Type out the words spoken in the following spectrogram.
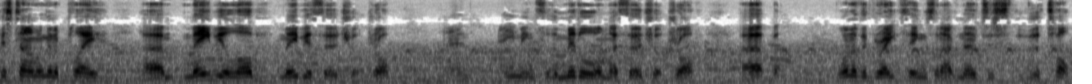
this time I'm going to play um, maybe a lob, maybe a third shot drop, and aiming for the middle on my third shot drop. Uh, but one of the great things that I've noticed the top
